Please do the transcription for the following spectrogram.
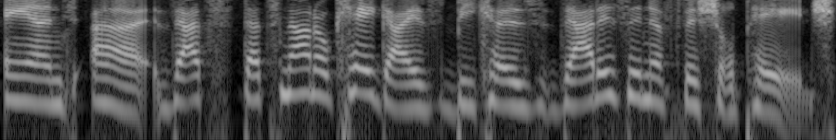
and uh, that's that's not okay, guys, because that is an official page.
